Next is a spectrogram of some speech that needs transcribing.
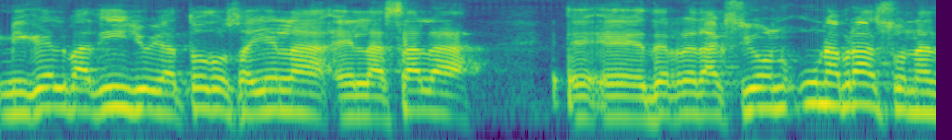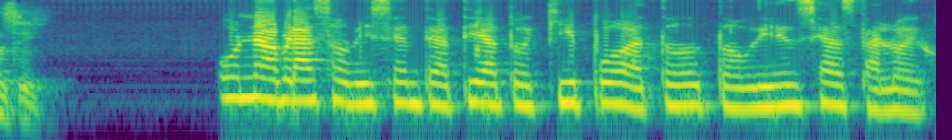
Miguel Vadillo y a todos ahí en la, en la sala de redacción. Un abrazo, Nancy. Un abrazo, Vicente, a ti, a tu equipo, a toda tu audiencia. Hasta luego.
